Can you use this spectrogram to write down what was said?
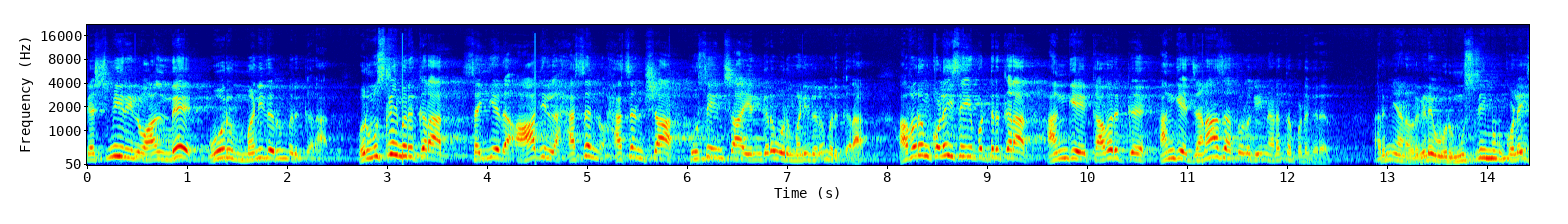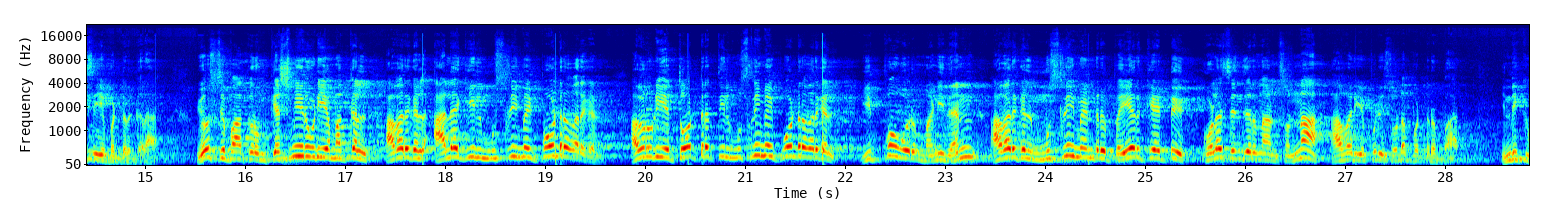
காஷ்மீரில் வாழ்ந்து ஒரு மனிதரும் இருக்கிறார். ஒரு முஸ்லீம் இருக்கிறார். சையத் ஆதில் ஹசன் ஹசன் ஷா ஹுசேன் ஷா என்கிற ஒரு மனிதரும் இருக்கிறார். அவரும் கொலை செய்யப்பட்டிருக்கிறார். அங்கே அவருக்கு அங்கே ஜனாசா தொழுகை நடத்தப்படுகிறது. அருமையானவர்களே ஒரு முஸ்லீமும் கொலை செய்யப்பட்டிருக்கிறார். யோசிச்சு பார்க்கிறோம். காஷ்மீருடைய மக்கள் அவர்கள் அழகில் முஸ்லிமை போன்றவர்கள். அவருடைய தோற்றத்தில் முஸ்லிமை போன்றவர்கள். இப்போ ஒரு மனிதன் அவர்கள் முஸ்லிம் என்று பெயர் கேட்டு கொலை செஞ்சிருந்தான் சொன்னா அவர் எப்படி சுடப்பட்டிருப்பார்? இன்னைக்கு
